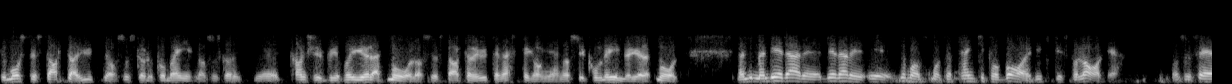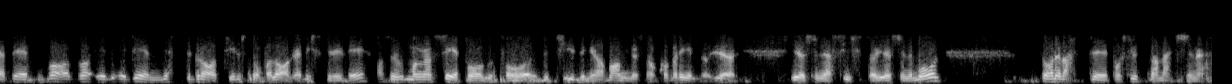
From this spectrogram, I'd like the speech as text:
du måste starta ute och så ska du komma in och så ska du eh, kanske få göra ett mål och så startar du ute nästa gång igen och så kommer du in och gör ett mål. Men, men det där, det där är, det måste man tänka på vad är viktigt för laget. Och så säga att det, vad, vad, är, det en jättebra tillstånd för laget? Visst är det det. Alltså man kan se på, på betydningen av Magnus när han kommer in och gör, gör sina assist och gör sina mål så har det varit eh, på slutet av matcherna.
